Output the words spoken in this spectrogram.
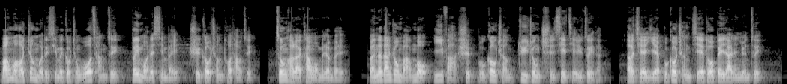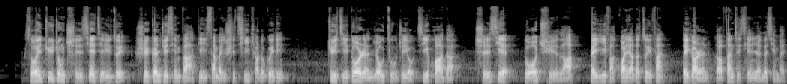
王某和郑某的行为构成窝藏罪，魏某的行为是构成脱逃罪。综合来看，我们认为。本案当中，王某依法是不构成聚众持械劫狱罪的，而且也不构成劫夺被押人员罪。所谓聚众持械劫狱罪，是根据刑法第三百一十七条的规定，聚集多人有组织、有计划的持械夺取了被依法关押的罪犯、被告人和犯罪嫌疑人的行为。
